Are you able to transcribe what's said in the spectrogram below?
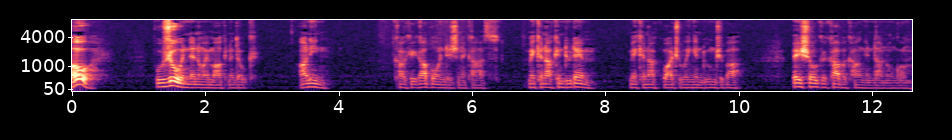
Aho, buju in denaway magnadok. Anin, Kaagegaabaw indigenikas. Mekanak in dudem, mekanak wajuing in dunjaba. Beishoga kabakang in danongom.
